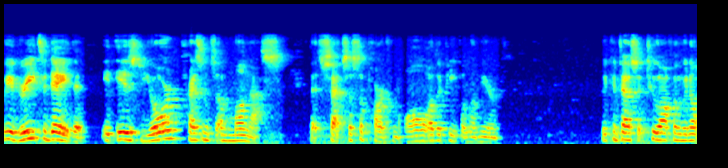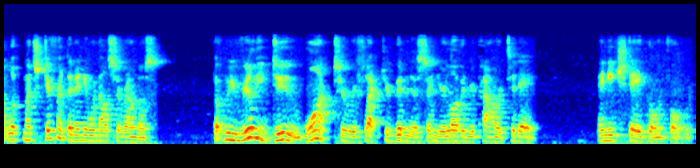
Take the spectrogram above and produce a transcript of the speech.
We agree today that it is your presence among us that sets us apart from all other people on the earth. We confess that too often we don't look much different than anyone else around us, but we really do want to reflect your goodness and your love and your power today and each day going forward.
